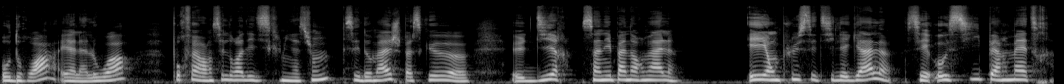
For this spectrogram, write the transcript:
au droit et à la loi pour faire avancer le droit des discriminations. C'est dommage parce que euh, dire ça n'est pas normal et en plus c'est illégal, c'est aussi permettre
